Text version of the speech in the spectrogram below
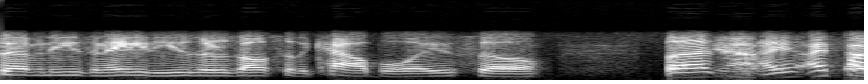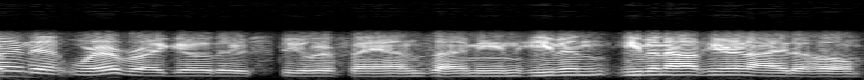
'70s and '80s, there was also the Cowboys. So, but Yeah. I, I find that wherever I go, there's Steeler fans. I mean, even even out here in Idaho.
